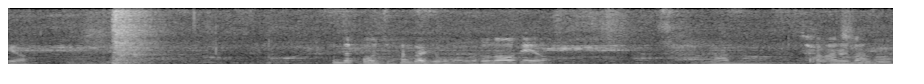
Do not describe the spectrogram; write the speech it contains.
드릴게요. 핸드폰 지금 한달 요금 얼마 나오세요? 4만 얼마?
